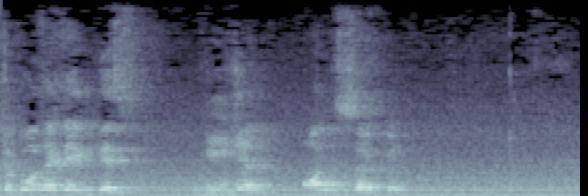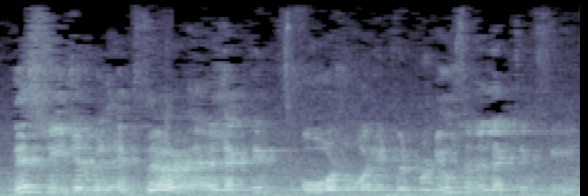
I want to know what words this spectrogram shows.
suppose I take this region on the circle, this region will exert an electric force or it will produce an electric field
